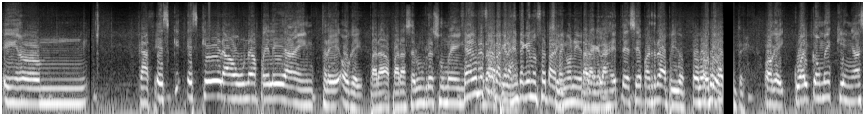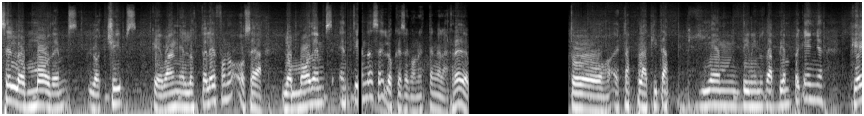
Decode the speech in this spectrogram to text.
Eh, um, Casi. es que es que era una pelea entre, ok, para, para hacer un resumen. Si hay un resumen para que la gente que no sepa, Sí, tenga una idea. para que la gente sepa rápido. Pelea Ok, de patente. Ok, Qualcomm es quien hace los modems, los chips que van en los teléfonos, o sea, los modems, entiéndase, los que se conectan a las redes. Estas plaquitas bien diminutas, bien pequeñas, que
